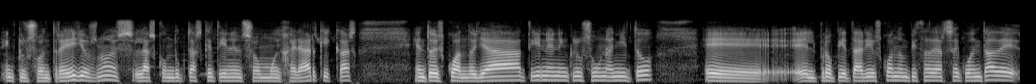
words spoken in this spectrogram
incluso entre ellos, ¿no? es, las conductas que tienen son muy jerárquicas, entonces cuando ya tienen incluso un añito, eh, el propietario es cuando empieza a darse cuenta de,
